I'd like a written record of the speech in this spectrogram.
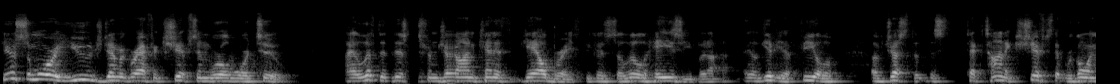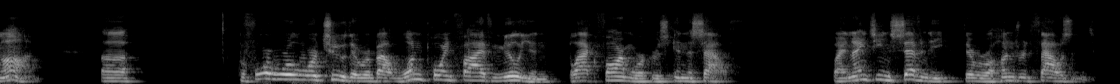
Here's some more huge demographic shifts in World War II. I lifted this from John Kenneth Galbraith because it's a little hazy, but it'll give you a feel of, of just the, the tectonic shifts that were going on. Uh, before World War II, there were about 1.5 million black farm workers in the South. By 1970, there were 100,000.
